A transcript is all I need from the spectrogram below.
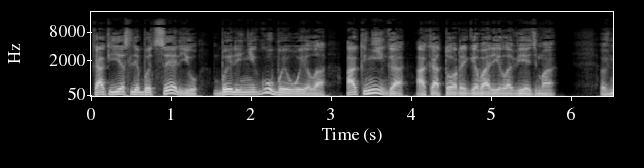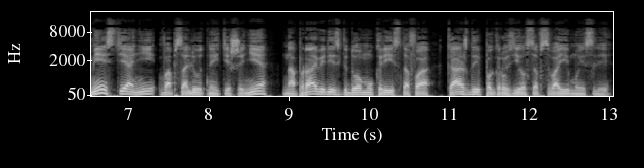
Как если бы целью были не губы Уилла, а книга, о которой говорила ведьма. Вместе они в абсолютной тишине направились к дому Кристофа, каждый погрузился в свои мысли.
